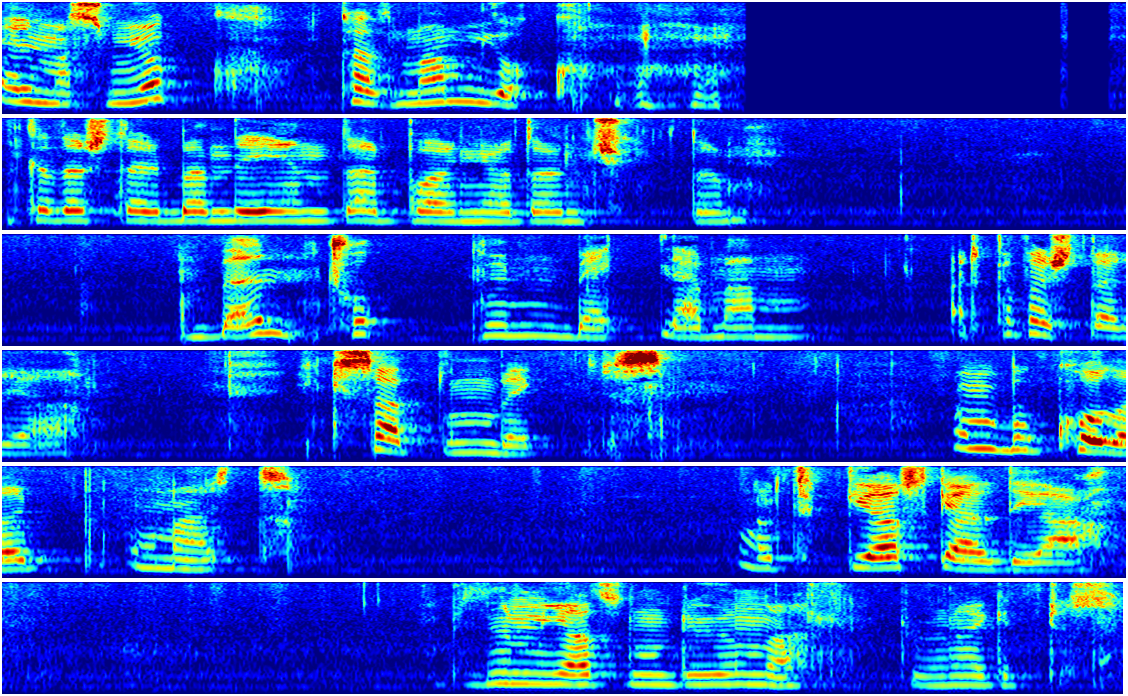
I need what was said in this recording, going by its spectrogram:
Elmasım yok. Kazmam yok. Arkadaşlar ben de yeniden banyodan çıktım. Ben çok gün beklemem. Arkadaşlar ya. 2 saat bunu bekleriz. Ama bu kolay. Onu. Artık yaz geldi ya. Yazın düğün var. Düğüne gideceğiz.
